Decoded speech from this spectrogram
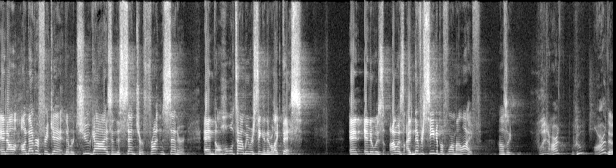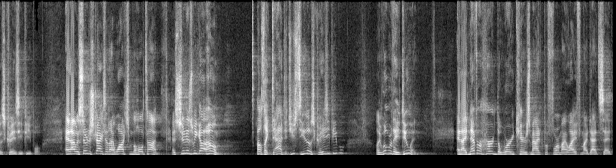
and I'll, I'll never forget, there were two guys in the center, front and center. And the whole time we were singing, they were like this. And, and it was, I was, I'd never seen it before in my life. I was like, what are, who are those crazy people? And I was so distracted, I watched them the whole time. As soon as we got home, I was like, Dad, did you see those crazy people? Like, what were they doing? And I'd never heard the word charismatic before in my life. And my dad said,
